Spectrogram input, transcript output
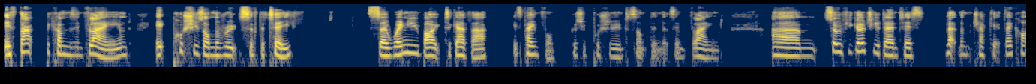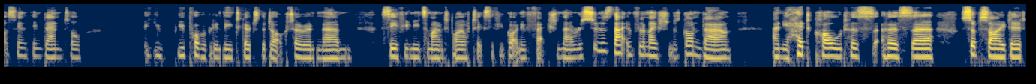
if that becomes inflamed, it pushes on the roots of the teeth. So when you bite together, it's painful because you're pushing into something that's inflamed. Um, so if you go to your dentist, let them check it. They can't see anything dental, you you probably need to go to the doctor and um, see if you need some antibiotics if you've got an infection there. And as soon as that inflammation has gone down and your head cold has has uh, subsided,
